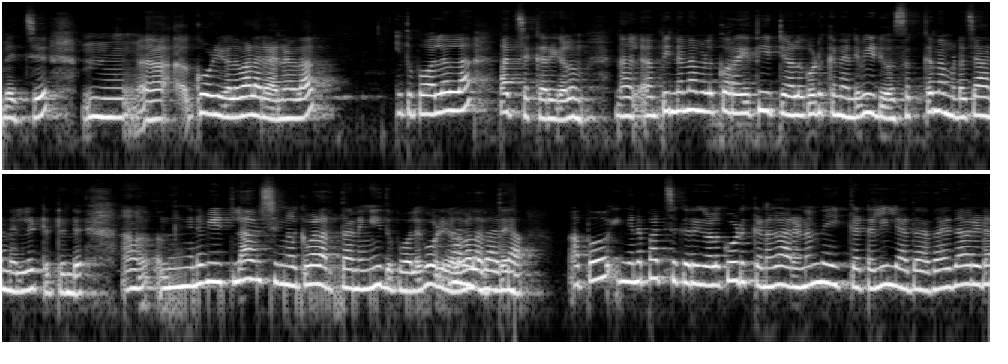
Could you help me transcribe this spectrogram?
വെച്ച് കോഴികൾ വളരാനുള്ള ഇതുപോലെയുള്ള പച്ചക്കറികളും പിന്നെ നമ്മൾ കുറേ തീറ്റകൾ കൊടുക്കുന്നതിന്റെ വീഡിയോസൊക്കെ നമ്മുടെ ചാനലിൽ ഇട്ടിട്ടുണ്ട്. ഇങ്ങനെ വീട്ടിലെ ആവശ്യങ്ങൾക്ക് വളർത്തുകയാണെങ്കിൽ ഇതുപോലെ കോഴികളെ വളർത്താം അപ്പോൾ ഇങ്ങനെ പച്ചക്കറികൾ കൊടുക്കണ കാരണം നെയ്ക്കട്ടലില്ലാതെ അതായത് അവരുടെ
